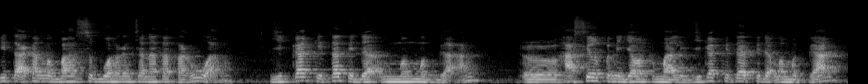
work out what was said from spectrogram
kita akan membahas sebuah rencana tata ruang jika kita tidak memegang eh, hasil peninjauan kembali, jika kita tidak memegang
